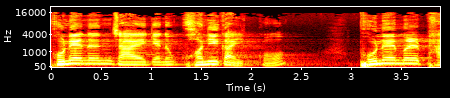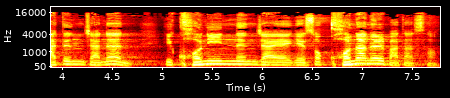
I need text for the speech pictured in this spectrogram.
보내는 자에게는 권위가 있고 보냄을 받은 자는 이 권위 있는 자에게서 권한을 받아서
